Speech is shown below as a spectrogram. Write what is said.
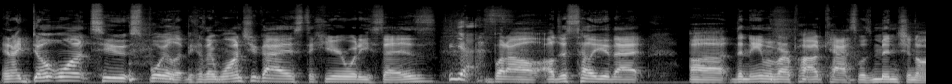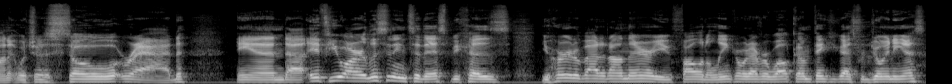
and I don't want to spoil it because I want you guys to hear what he says. Yes. But I'll I'll just tell you that uh, the name of our podcast was mentioned on it, which was so rad. And uh, if you are listening to this because you heard about it on there, or you followed a link or whatever, welcome. Thank you guys for joining us.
